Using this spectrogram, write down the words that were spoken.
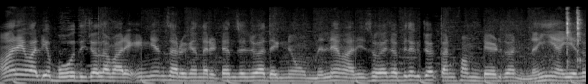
आने वाली है बहुत ही जल्द हमारे इंडियन सर्वर के अंदर रिटर्न से जो है देखने को मिलने वाली सो अभी तक जो है कन्फर्म डेट जो है नहीं आई है। सो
